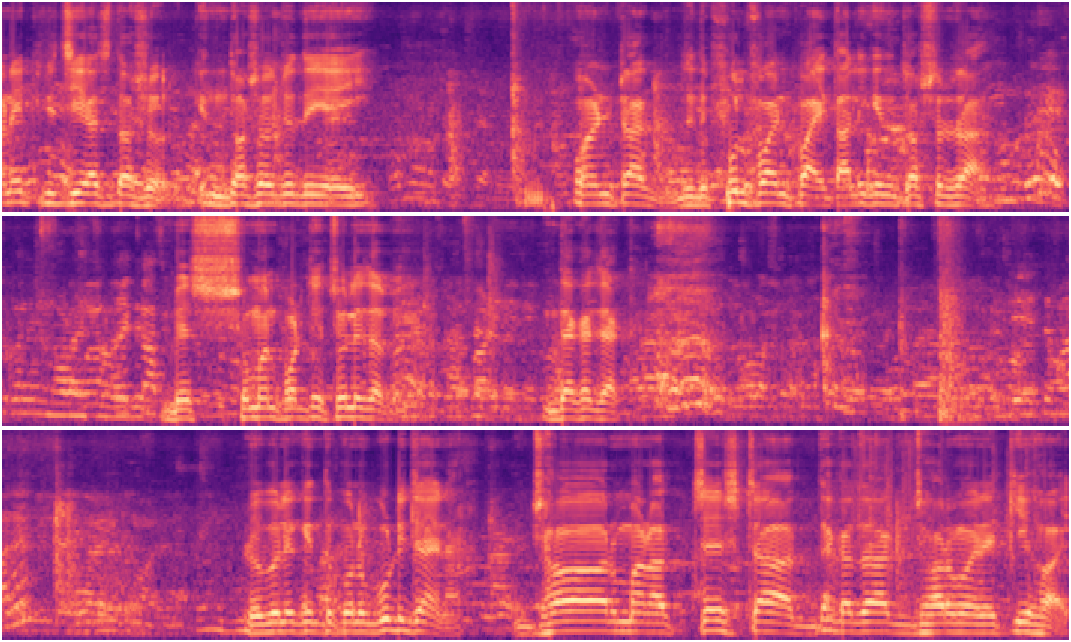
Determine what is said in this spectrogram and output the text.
অনেক পিছিয়ে আছে দশর কিন্তু দশর যদি এই পয়েন্টটা যদি ফুল পয়েন্ট পায় তাহলে কিন্তু দিয়ে বেশ সমান পর্যায়ে চলে যাবে। দেখা যাক। রুবেলে কিন্তু কোনো গুটি যায় না। ঝড় মারার চেষ্টা, দেখা যাক ঝড় মারে কি হয়।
